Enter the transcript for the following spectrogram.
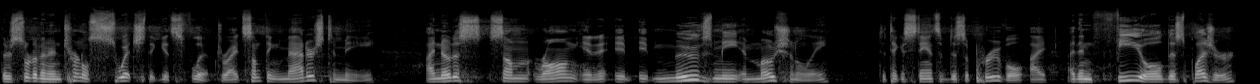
There's sort of an internal switch that gets flipped, right? Something matters to me. I notice some wrong in it. It, it moves me emotionally to take a stance of disapproval. I, I then feel displeasure.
